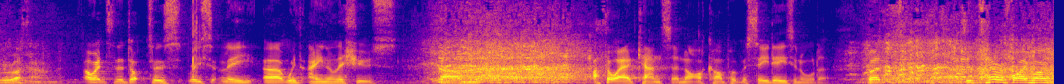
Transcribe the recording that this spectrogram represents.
I went to the doctors recently uh, with anal issues. Um, I thought I had cancer, not I can't put my CDs in order. But it's a terrifying moment,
